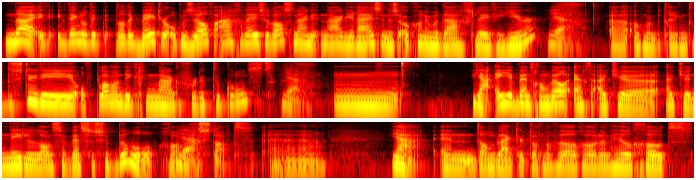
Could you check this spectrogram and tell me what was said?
nou, ik, ik denk dat ik, dat ik beter op mezelf aangewezen was naar die, naar die reis. En dus ook gewoon in mijn dagelijks leven hier. Ja, Eh, ook met betrekking tot de studie of plannen die ik ging maken voor de toekomst. ja. Mm, ja, en je bent gewoon wel echt uit je, uit je Nederlandse westerse bubbel gewoon Ja. gestapt. Eh, ja, en dan blijkt er toch nog wel gewoon een heel groot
